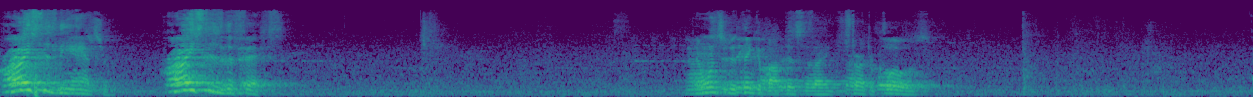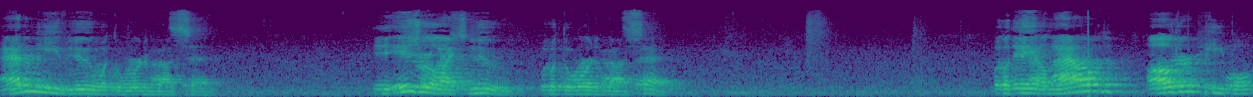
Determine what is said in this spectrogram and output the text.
Christ is the answer. Christ is the fix. And I want you to think about this as I start to close. Adam and Eve knew what the Word of God said. The Israelites knew what the Word of God said. But they allowed other people,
